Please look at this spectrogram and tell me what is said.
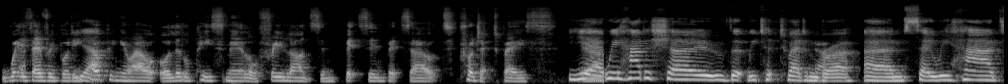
with everybody yeah. helping you out, or little piecemeal, or freelance and bits in, bits out, project base. Yeah, yeah, we had a show that we took to Edinburgh. Um, so we had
